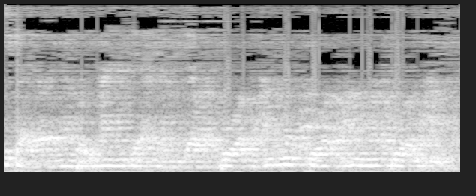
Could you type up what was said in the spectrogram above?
Jika ada orang yang beriman Dia akan menjawab Buah Muhammad, Buah Muhammad, Buah Muhammad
